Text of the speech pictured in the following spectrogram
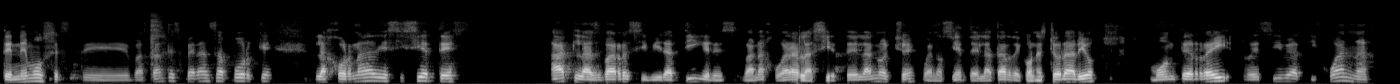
tenemos este, bastante esperanza porque la jornada 17 Atlas va a recibir a Tigres, van a jugar a las 7 de la noche, bueno, 7 de la tarde con este horario. Monterrey recibe a Tijuana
